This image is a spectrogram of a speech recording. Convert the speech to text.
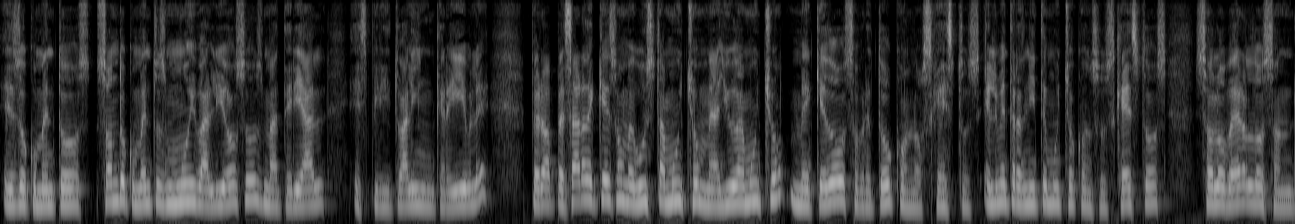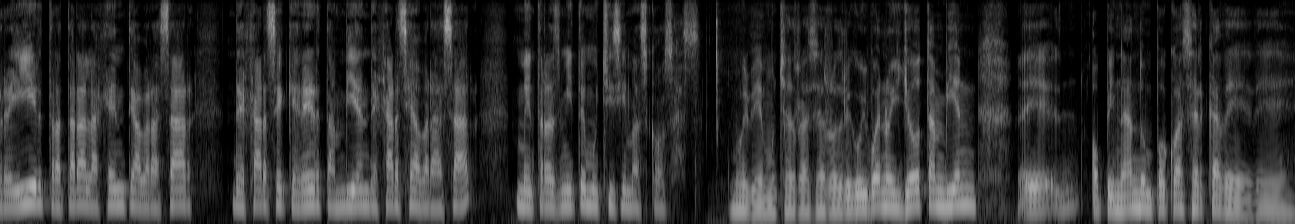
es documentos, son documentos muy valiosos, material espiritual increíble, pero a pesar de que eso me gusta mucho, me ayuda mucho, me quedo sobre todo con los gestos. Él me transmite mucho con sus gestos, solo verlos, sonreír, tratar a la gente, abrazar, dejarse querer también, dejarse abrazar, me transmite muchísimas cosas. Muy bien, muchas gracias Rodrigo. Y bueno, y yo también eh, opinando un poco acerca de,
